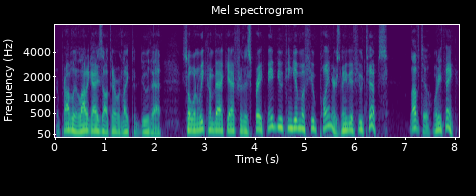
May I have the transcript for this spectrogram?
there are probably a lot of guys out there would like to do that. So when we come back after this break, maybe you can give them a few pointers, maybe a few tips. Love to. What do you think?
